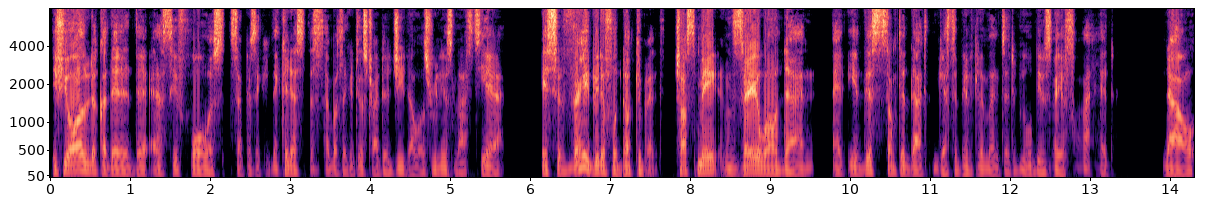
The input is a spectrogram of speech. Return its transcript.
If you all look at the, the NC4 cybersecurity, the Kenya cybersecurity strategy that was released last year, it's a very beautiful document. Trust me, very well done. And if this is something that gets to be implemented, we will be very far ahead. Now,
